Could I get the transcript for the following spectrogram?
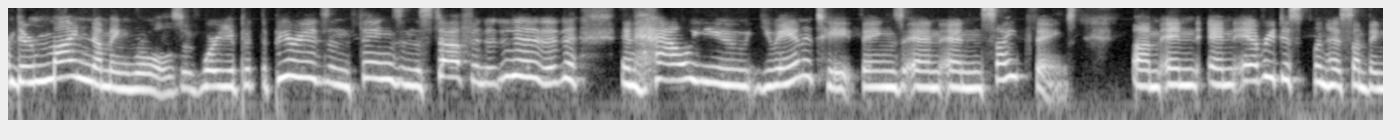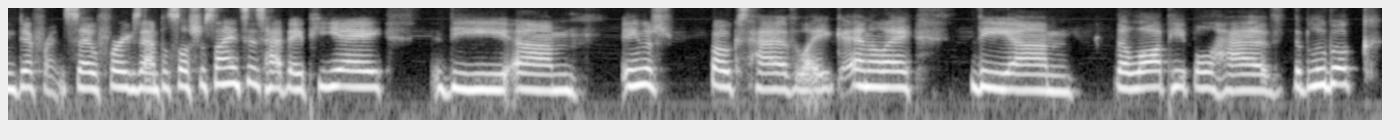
they're mind-numbing rules of where you put the periods and things and the stuff and and how you you annotate things and and cite things. Um, and and every discipline has something different. So, for example, social sciences have APA. The um, English folks have like MLA. The um, the law people have the Blue Book.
